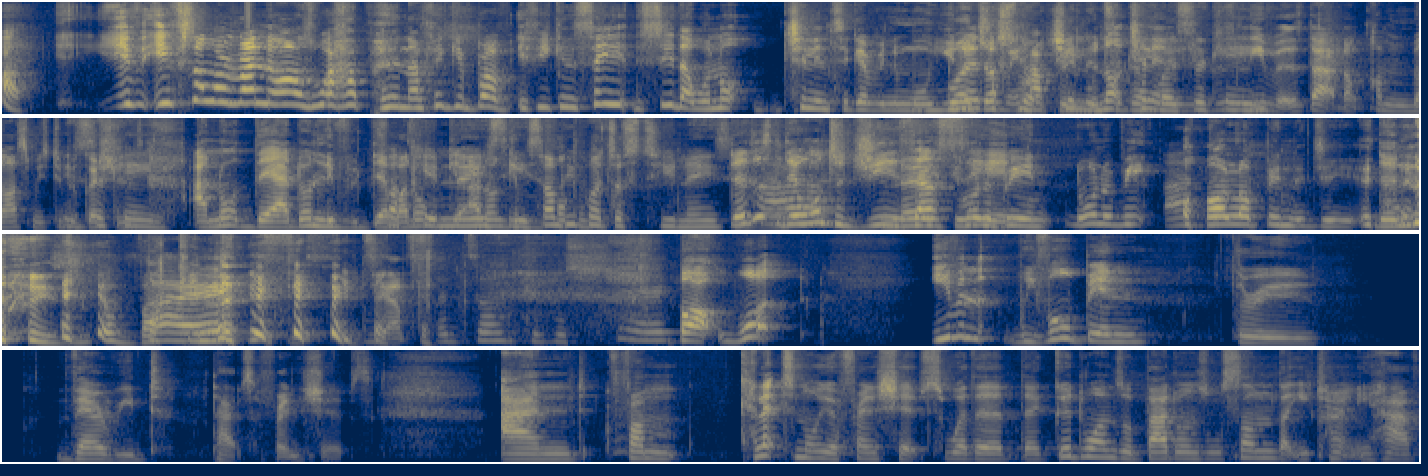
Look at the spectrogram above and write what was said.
like, if, if someone random asks what happened, I'm thinking, bro, if you can say see that we're not chilling together anymore, you We're know just something not happened. chilling We're not together, chilling. it's okay. leave it as that. Don't come and ask me stupid It's questions. okay. I'm not there. I don't live with them. I don't. I don't give Some people are just too nosy. They just they want to ah. G's. That's They want to be it. in, they want to be ah. all up in the G. The nose. Bye. I don't give a shit. But what, even we've all been through varied types of friendships, and from collecting all your friendships, whether they're good ones or bad ones, or some that you currently have,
